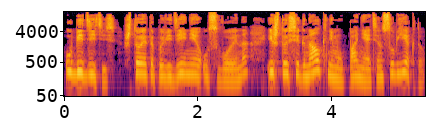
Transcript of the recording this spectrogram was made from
Убедитесь, что это поведение усвоено и что сигнал к нему понятен субъекту.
